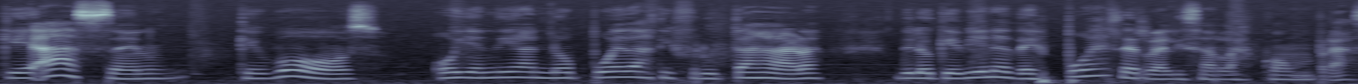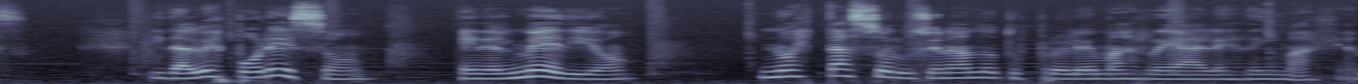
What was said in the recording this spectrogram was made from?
que hacen que vos hoy en día no puedas disfrutar de lo que viene después de realizar las compras. Y tal vez por eso, en el medio, no estás solucionando tus problemas reales de imagen.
